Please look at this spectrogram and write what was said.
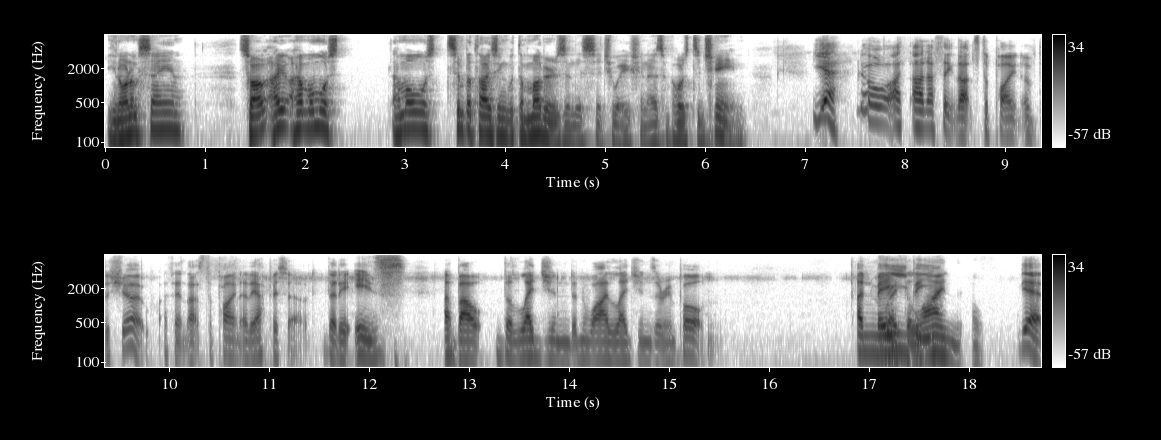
You know what I'm saying? So I, I'm almost I'm almost sympathizing with the Mudders in this situation as opposed to Jayne. Yeah, no, I, and I think that's the point of the show. I think that's the point of the episode that it is about the legend and why legends are important and maybe right, the line. Oh. Yeah,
